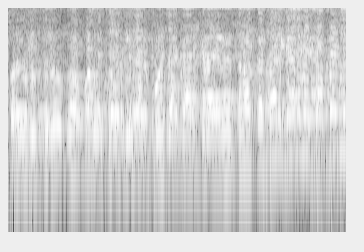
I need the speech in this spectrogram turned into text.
పురోహితులు గోపాలాచార్యులు గారు పూజా కార్యక్రమం నిర్వహిస్తున్న ఒక్కసారి కానీ చప్పట్లు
